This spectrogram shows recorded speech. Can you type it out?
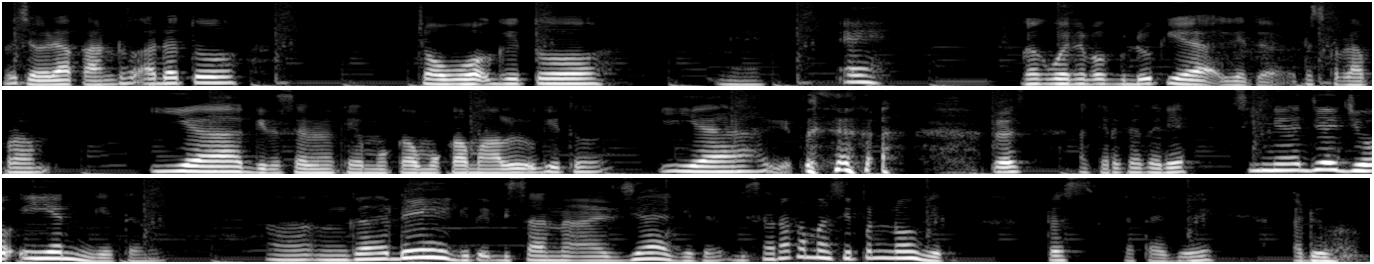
Terus ya udah kan terus ada tuh cowok gitu gini eh gak kebanyakan tempat duduk ya? gitu. Terus kata pram iya gitu. Saya kayak muka-muka malu gitu. Iya gitu. Terus akhirnya kata dia sini aja join gitu. "E, enggak deh gitu. Di sana aja gitu. Di sana kan masih penuh gitu. Terus kata gue aduh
